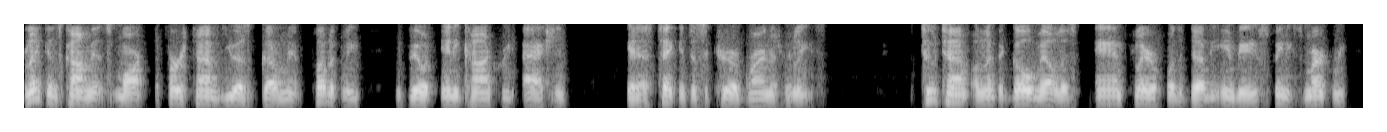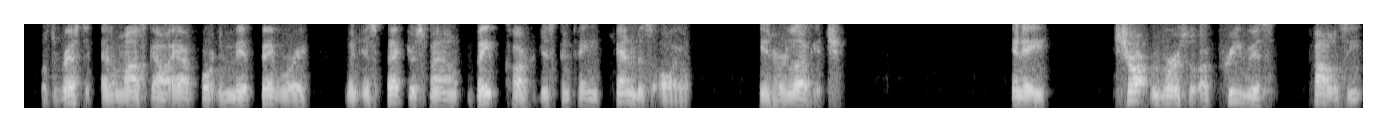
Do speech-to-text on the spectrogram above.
Blinken's comments marked the first time the U.S. government publicly revealed any concrete action it has taken to secure Griner's release. Two time Olympic gold medalist and player for the WNBA's Phoenix Mercury was arrested at a Moscow airport in mid February when inspectors found vape cartridges containing cannabis oil in her luggage. In a sharp reversal of previous policy,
